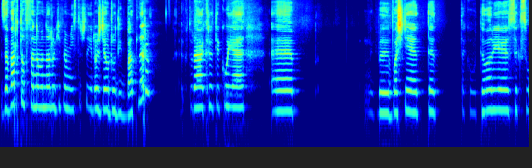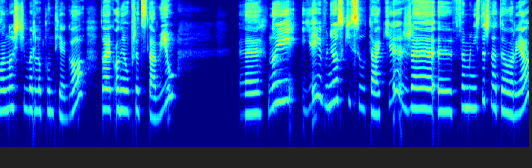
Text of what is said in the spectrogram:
zawarto w fenomenologii feministycznej rozdział Judith Butler, która krytykuje e, jakby właśnie te, taką teorię seksualności Merleau-Pontiego, to jak on ją przedstawił. E, no i jej wnioski są takie, że e, feministyczna teoria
